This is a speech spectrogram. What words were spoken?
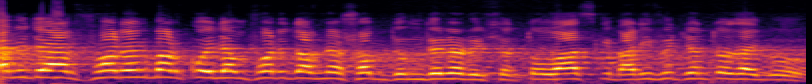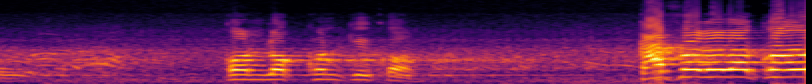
আমি তো আর বার কইলাম আপনার সব ধুম ধরে তো ওয়াজ কি বাড়ি পর্যন্ত যাইব? কোন লক্ষণ কি কন? কাফেরেরা কয়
